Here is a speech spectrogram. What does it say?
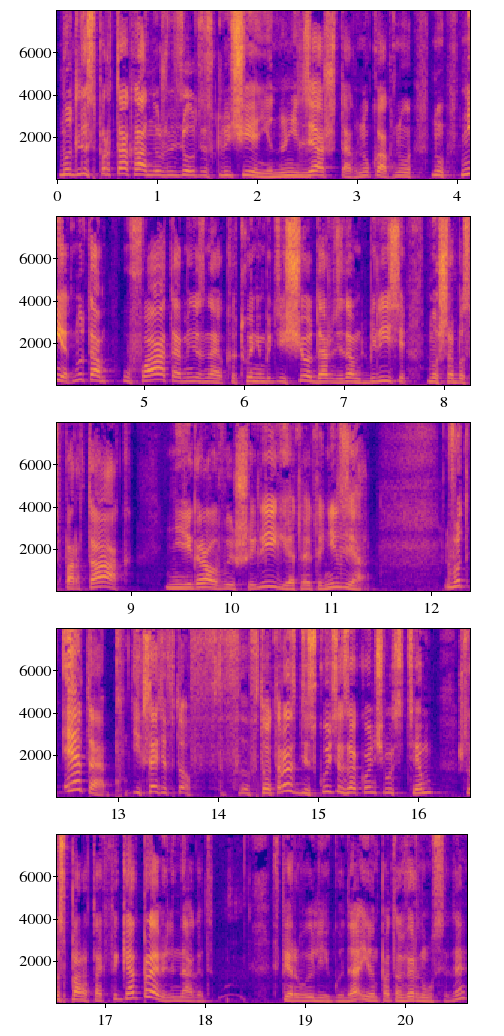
но для Спартака нужно сделать исключение. Ну нельзя же так, ну как, ну, ну нет, ну там Уфа, там, я не знаю, кто-нибудь еще, даже там Тбилиси, но чтобы Спартак не играл в высшей лиге, это, это нельзя. Вот это, и, кстати, в, то, в, в тот раз дискуссия закончилась тем, что Спартак таки отправили на год в первую лигу, да, и он потом вернулся, да.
